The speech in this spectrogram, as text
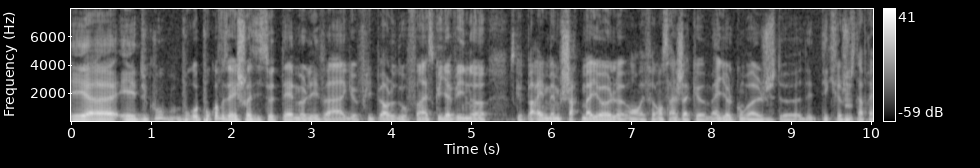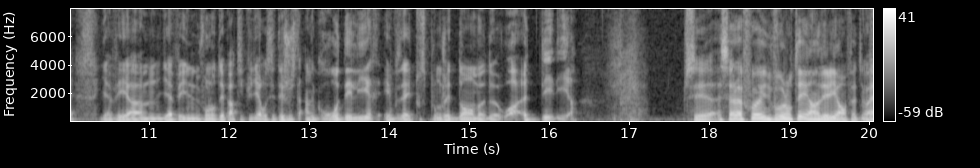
Et, euh, et du coup, pour- pourquoi vous avez choisi ce thème, les vagues, Flipper le dauphin? Est-ce qu'il y avait une. euh, Parce que pareil, même Shark Mayol, euh, en référence à Jacques Mayol, qu'on va juste euh, dé- décrire juste après, il y, avait, euh, il y avait une volonté particulière ou c'était juste un gros délire et vous avez tous plongé dedans en mode Waouh, délire c'est c'est à la fois une volonté et un délire en fait. Ouais.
